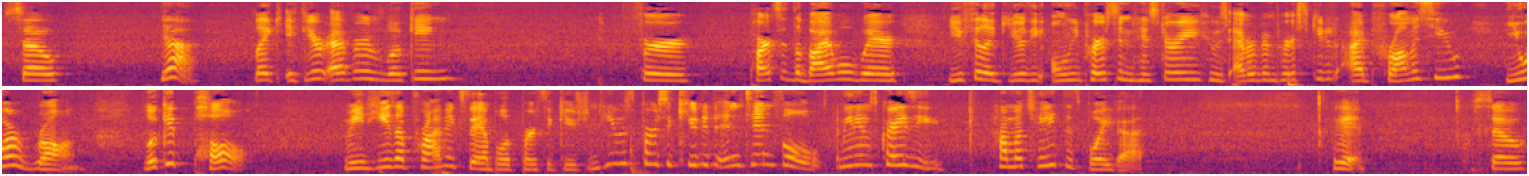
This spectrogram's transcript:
So, yeah. Like, if you're ever looking for parts of the Bible where you feel like you're the only person in history who's ever been persecuted, I promise you, you are wrong. Look at Paul. I mean, he's a prime example of persecution. He was persecuted in tenfold. I mean, it was crazy how much hate this boy got. Okay, so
